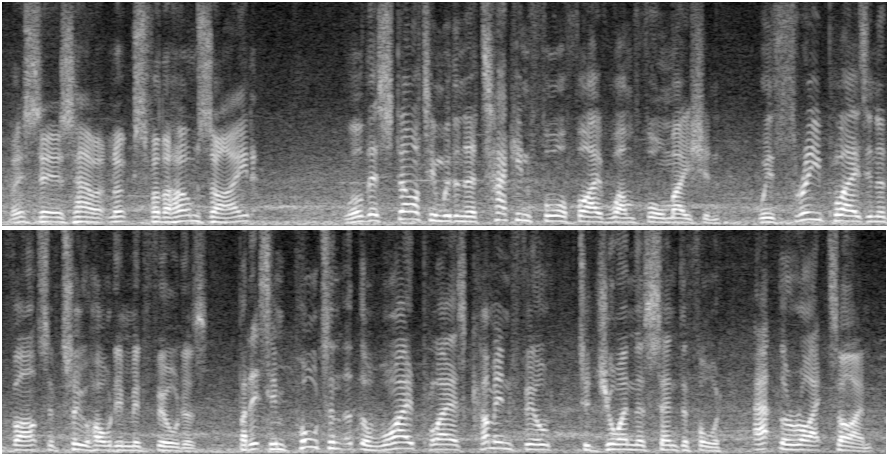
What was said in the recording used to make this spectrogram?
This is how it looks for the home side. Well, they're starting with an attacking 4-5-1 formation with three players in advance of two holding midfielders. But it's important that the wide players come in field to join the centre forward at the right time.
